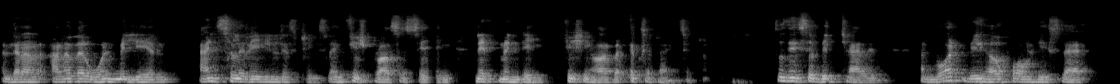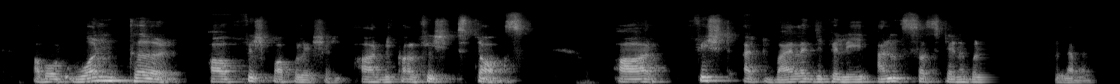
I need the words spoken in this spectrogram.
and there are another 1 million ancillary industries like fish processing, net mending, fishing harbor, etc., etc. So this is a big challenge. And what we have found is that about one third of fish population, or we call fish stocks, are fished at biologically unsustainable level.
